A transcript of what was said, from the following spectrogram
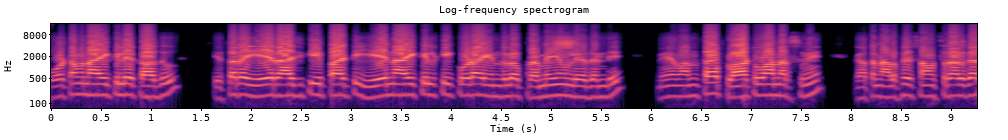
కూటమి నాయకులే కాదు ఇతర ఏ రాజకీయ పార్టీ ఏ నాయకులకి కూడా ఇందులో ప్రమేయం లేదండి. మేమంతా ప్లాట్ ఓనర్స్ని గత నలభై సంవత్సరాలుగా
